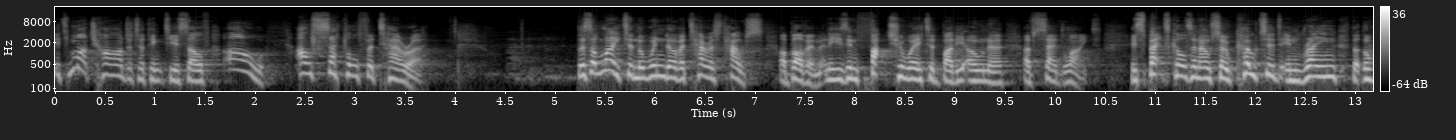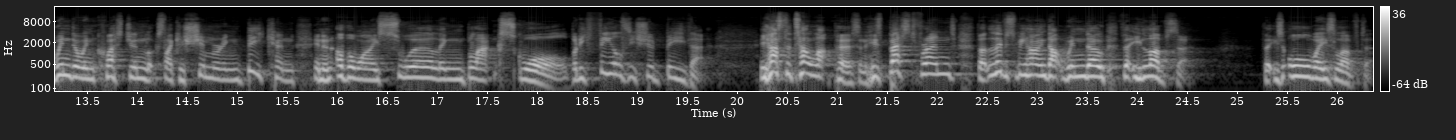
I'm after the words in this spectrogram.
it's much harder to think to yourself, oh, I'll settle for terror. There's a light in the window of a terraced house above him, and he is infatuated by the owner of said light. His spectacles are now so coated in rain that the window in question looks like a shimmering beacon in an otherwise swirling black squall, but he feels he should be there. He has to tell that person, his best friend that lives behind that window, that he loves her, that he's always loved her.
